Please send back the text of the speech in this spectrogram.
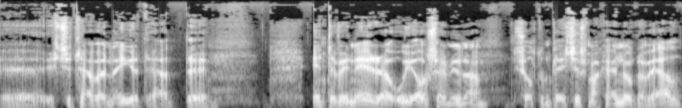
eh, ikke ta å være at eh, intervenera ui åsheimina, sjålt om det smakka enn noen vel,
